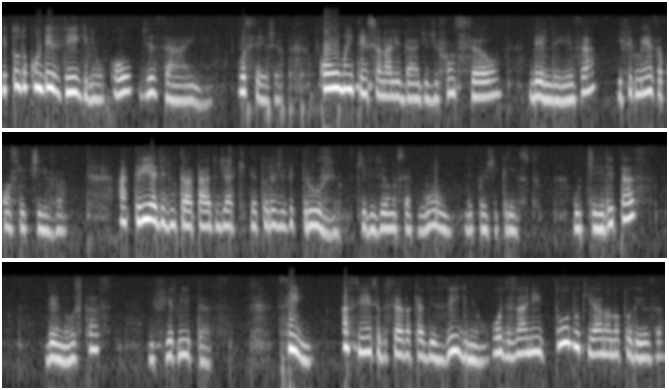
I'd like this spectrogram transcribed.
E tudo com desígnio ou design, ou seja, com uma intencionalidade de função, beleza e firmeza construtiva a tríade do Tratado de Arquitetura de Vitrúvio, que viveu no século I depois de Cristo. Utilitas, Venustas e Firmitas. Sim, a ciência observa que há desígnio ou design em tudo o que há na natureza,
